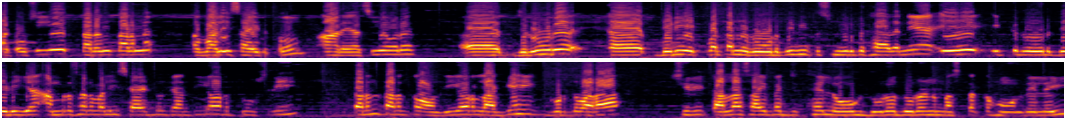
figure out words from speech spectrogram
ਆਟੋ ਸੀ, ਇਹ ਤਰਨਤਾਰਨ ਵਾਲੀ ਸਾਈਡ ਤੋਂ ਆ ਰਿਹਾ ਸੀ ਔਰ ਜ਼ਰੂਰ ਜਿਹੜੀ ਇੱਕ ਵਾਰ ਤੁਹਾਨੂੰ ਰੋਡ ਦੀ ਵੀ ਤਸਵੀਰ ਦਿਖਾ ਦਿੰਦੇ ਆ ਇਹ ਇੱਕ ਰੋਡ ਜਿਹੜੀ ਆ ਅੰਮ੍ਰਿਤਸਰ ਵਾਲੀ ਸਾਈਡ ਨੂੰ ਜਾਂਦੀ ਹੈ ਔਰ ਦੂਸਰੀ ਤਰਨਤਾਰਨ ਤੋਂ ਆਉਂਦੀ ਹੈ। ਔਰ ਲਾਗੇ ਹੀ ਗੁਰਦੁਆਰਾ ਸ਼੍ਰੀ ਟਾਲਾ ਸਾਹਿਬ ਹੈ, ਜਿੱਥੇ ਲੋਕ ਦੂਰੋਂ ਦੂਰੋਂ ਨਮਸਤਕ ਹੋਣ ਦੇ ਲਈ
